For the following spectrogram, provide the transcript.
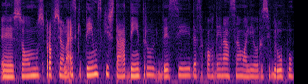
é, somos profissionais que temos que estar dentro desse, dessa coordenação ali, ou desse grupo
